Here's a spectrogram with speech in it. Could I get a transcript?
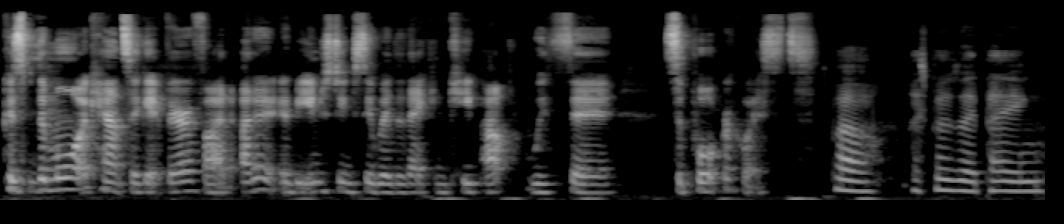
Because the more accounts that get verified, I don't. It'd be interesting to see whether they can keep up with their support requests. Well, I suppose they're paying.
